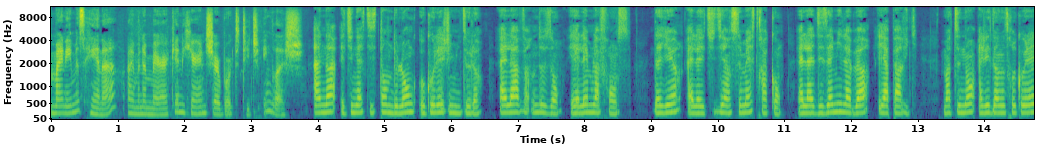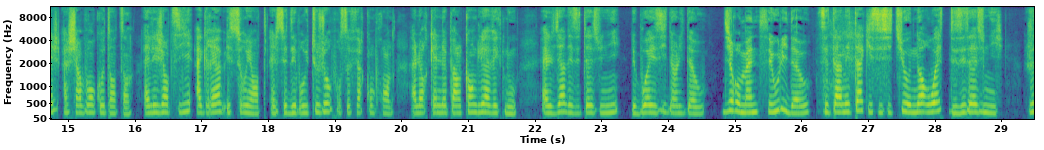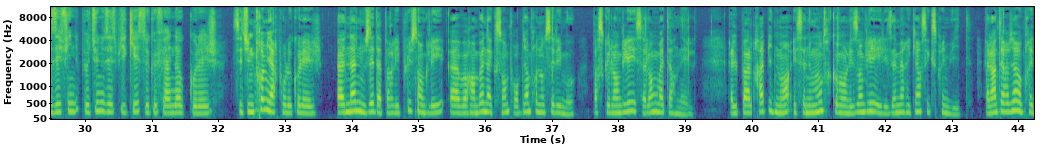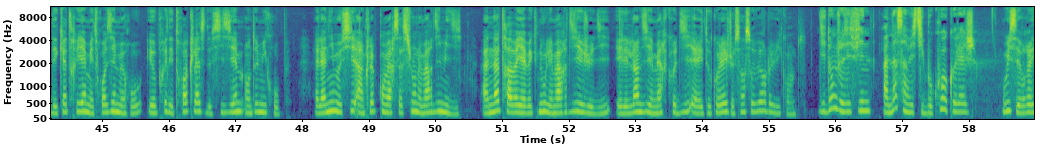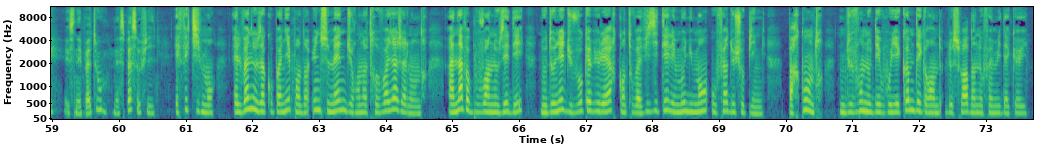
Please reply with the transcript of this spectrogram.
My name is Hannah. I'm an American here in Cherbourg to teach English. Anna est une assistante de langue au collège Émisola. Elle a 22 ans et elle aime la France. D'ailleurs, elle a étudié un semestre à Caen. Elle a des amis là-bas et à Paris. Maintenant, elle est dans notre collège à Cherbourg-Cotentin. Elle est gentille, agréable et souriante. Elle se débrouille toujours pour se faire comprendre, alors qu'elle ne parle qu'anglais avec nous. Elle vient des États-Unis, de Boise dans l'Idaho. Dis Roman, c'est où l'Idaho? C'est un État qui se situe au nord-ouest des États-Unis. Joséphine, peux-tu nous expliquer ce que fait Anna au collège? C'est une première pour le collège. Anna nous aide à parler plus anglais, à avoir un bon accent pour bien prononcer les mots, parce que l'anglais est sa langue maternelle. Elle parle rapidement et ça nous montre comment les Anglais et les Américains s'expriment vite. Elle intervient auprès des 4e et 3e euros et auprès des trois classes de 6e en demi-groupe. Elle anime aussi un club conversation le mardi midi. Anna travaille avec nous les mardis et jeudis, et les lundis et mercredis, elle est au collège de Saint-Sauveur-le-Vicomte. Dis donc, Joséphine, Anna s'investit beaucoup au collège. Oui, c'est vrai, et ce n'est pas tout, n'est-ce pas, Sophie? Effectivement, elle va nous accompagner pendant une semaine durant notre voyage à Londres. Anna va pouvoir nous aider, nous donner du vocabulaire quand on va visiter les monuments ou faire du shopping. Par contre, nous devons nous débrouiller comme des grandes le soir dans nos familles d'accueil.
